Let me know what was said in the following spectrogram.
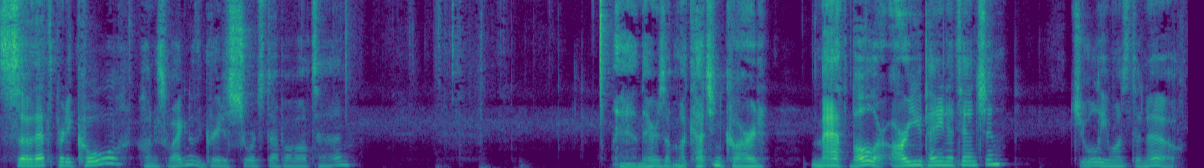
So that's pretty cool. Honus Wagner, the greatest shortstop of all time. And there's a McCutcheon card. Math Bowler, are you paying attention? Julie wants to know.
